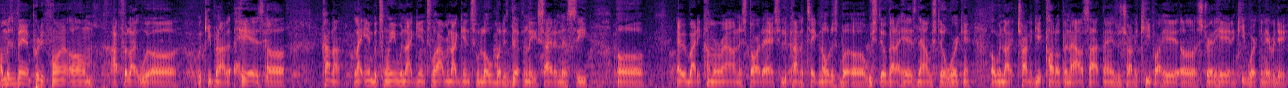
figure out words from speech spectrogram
Um, it's been pretty fun. Um, I feel like we're uh, we're keeping our heads uh, kind of like in between. We're not getting too high, we're not getting too low, but it's definitely exciting to see. Uh, everybody come around and start to actually kind of take notice. But uh, we still got our heads down. We're still working. Uh, we're not trying to get caught up in the outside things. We're trying to keep our head uh, straight ahead and keep working every day.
